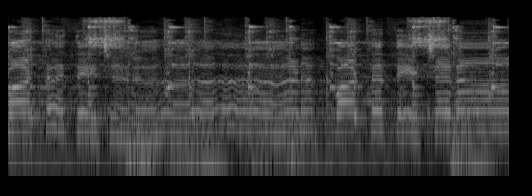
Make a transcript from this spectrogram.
वाटते चरण वाटते चरण.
